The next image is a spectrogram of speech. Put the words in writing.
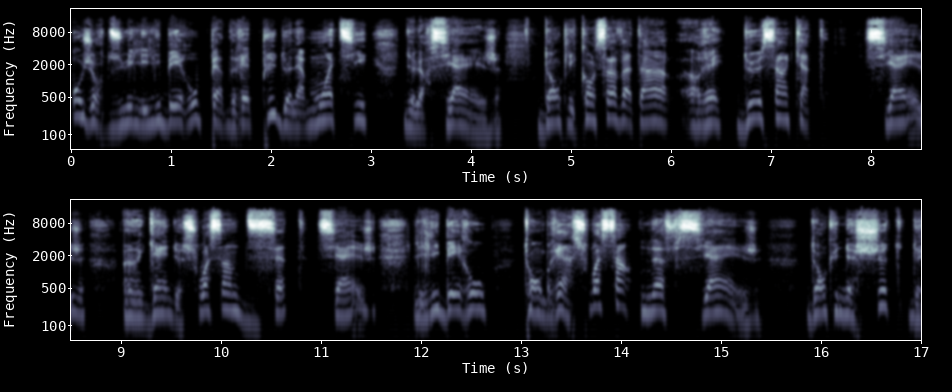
aujourd'hui, les libéraux perdraient plus de la moitié de leurs sièges. Donc, les conservateurs auraient 204 sièges, un gain de 77 sièges. Les libéraux tomberaient à 69 sièges, donc une chute de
